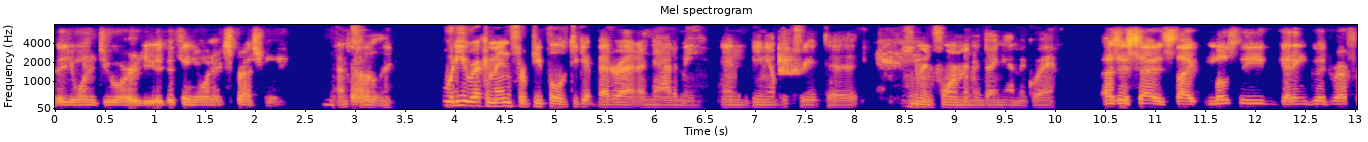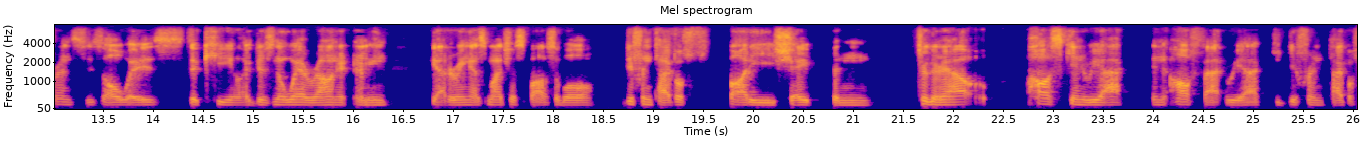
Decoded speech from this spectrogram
that you want to do or you, the thing you want to express really. Absolutely. So, what do you recommend for people to get better at anatomy and being able to create the human form in a dynamic way? As i said it's like mostly getting good reference is always the key. Like there's no way around it. I mean gathering as much as possible different type of body shape and figuring out how skin react and how fat react to different type of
